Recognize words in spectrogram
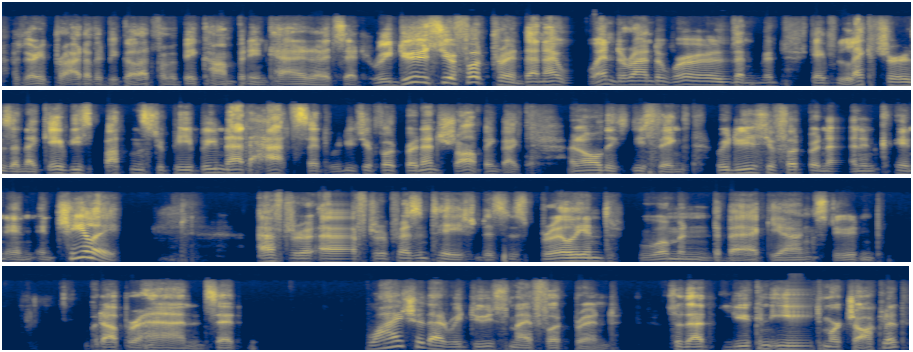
I was very proud of it. We got that from a big company in Canada. It said reduce your footprint. And I went around the world and gave lectures and I gave these buttons to people. Even had hats said reduce your footprint and shopping bags and all these these things. Reduce your footprint. And in in, in Chile, after after a presentation, this this brilliant woman, the back young student, put up her hand and said, why should I reduce my footprint so that you can eat more chocolate?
